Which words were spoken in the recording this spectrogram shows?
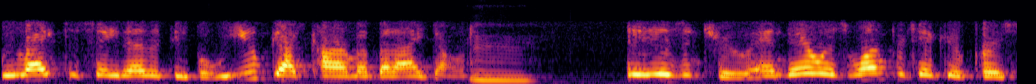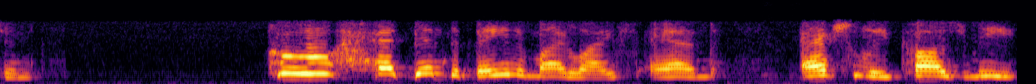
We like to say to other people, well, you've got karma, but I don't. Mm. It isn't true. And there was one particular person who had been the bane of my life and actually caused me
